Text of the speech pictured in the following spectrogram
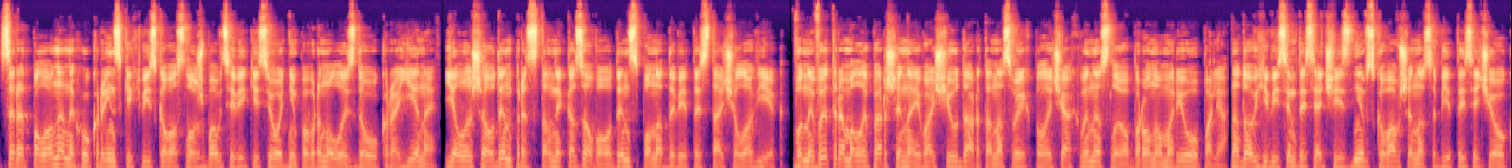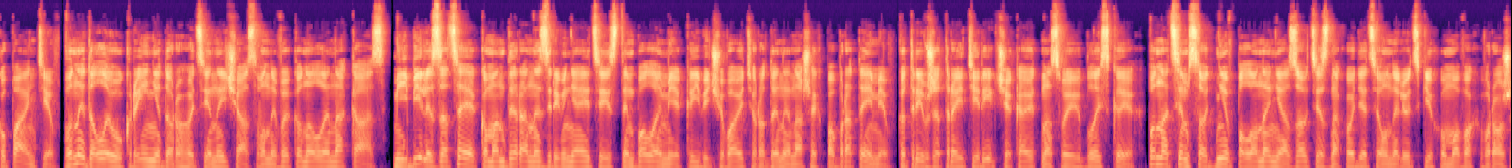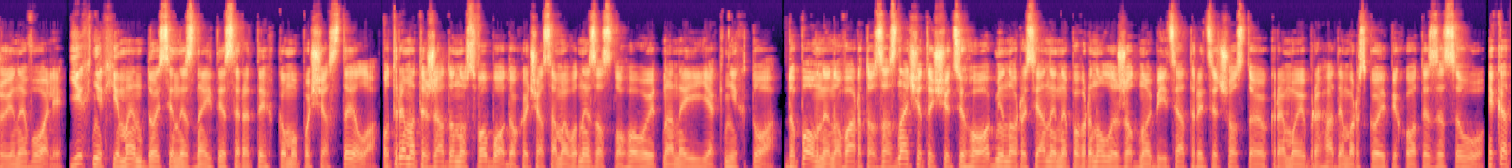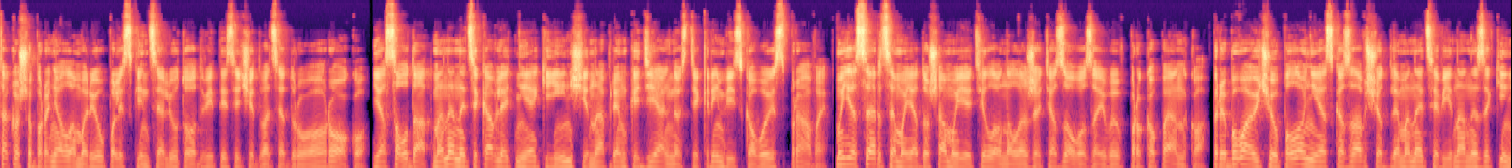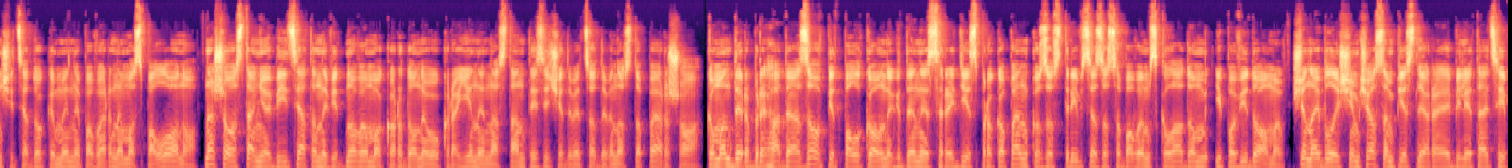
Серед полонених українських військовослужбовців, які сьогодні повернулись до України, є лише один представник Азова, один з понад 900 чоловік. Вони витримали перший найважчий удар та на своїх плечах винесли оборону Маріуполя на довгі 86 днів, скувавши на собі тисячі окупантів. Вони дали Україні дорогоцінний час. Вони виконали наказ. Мій біль за це як командира не зрівняється із тим болем, який відчувають родини наших побратимів, котрі вже третій рік чекають на своїх близьких. Понад 700 днів полонені азовці знаходяться у нелюдських умовах ворожої неволі. Їхніх імен досі не знайти серед тих, кому пощастило отримати жадану свободу, хоча саме вони заслуговують на неї як ніхто. Доповнено варто зазначити, що цього обміну росіяни не повернули жодного бійця 36-ї окремої бригади морської піхоти ЗСУ, яка також обороняла Маріуполь з кінця лютого 2022 року. Я солдат, мене не цікавлять ніякі інші напрямки діяльності, крім військової справи. Моє серце, моя душа, моє тіло належать Азову, заявив Прокопенко. Перебуваючи у полоні, я сказав, що для мене ця війна не закінчиться, доки ми не повернемо з полону нашого останнього бійця та не відновимо кордони України на стан 1991-го. Командир бригади Азов, підполковник Денис Редіс Прокопенко, зустрівся з особовим складом і повідомив, що найближчим часом після реабілітації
